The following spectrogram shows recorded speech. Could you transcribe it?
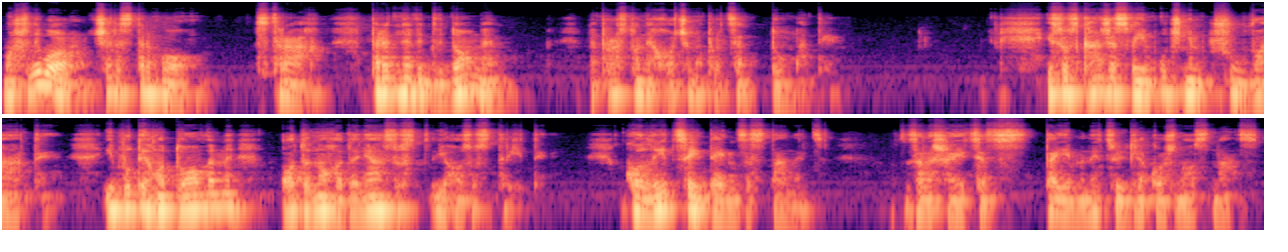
Можливо, через тривогу, страх перед невідомим ми просто не хочемо про це думати. Ісус каже своїм учням чувати і бути готовими одного дня Його зустріти. Коли цей день застанеться, залишається таємницею для кожного з нас.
